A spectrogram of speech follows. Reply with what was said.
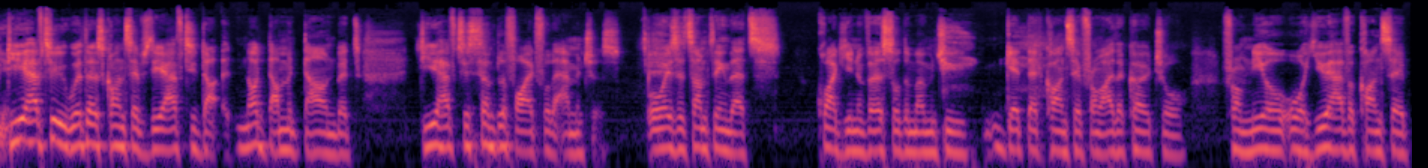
Do you have to, with those concepts, do you have to du- not dumb it down, but do you have to simplify it for the amateurs? Or is it something that's quite universal the moment you get that concept from either coach or from Neil, or you have a concept?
